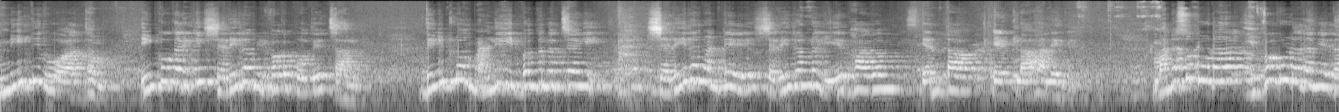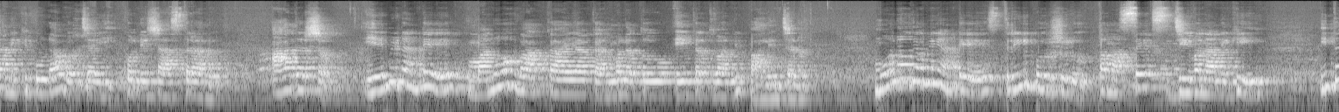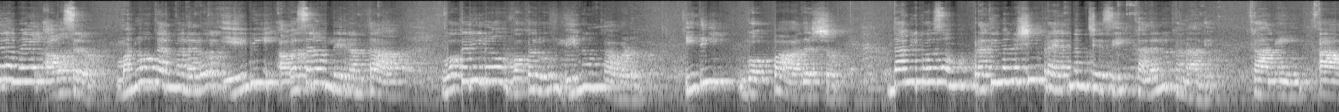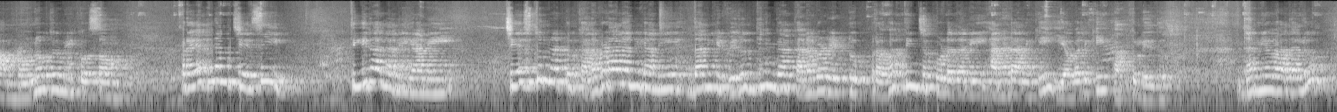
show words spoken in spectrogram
నీతి ఓ అర్థం ఇంకొకరికి శరీరం ఇవ్వకపోతే చాలు. దీంట్లో మళ్ళీ ఇబ్బందులు వచ్చాయి. శరీరం అంటే శరీరంలో ఏ భాగం ఎంత ఎట్లా అనేది. మనసు కూడా ఇవ్వకూడదనే దానికి కూడా వచ్చాయి కొన్ని శాస్త్రాలు. ఆదర్శం ఏమిటంటే మనోవాక్కాయ కర్మలతో ఏకత్వాన్ని పాలించడం. మోనోగమి అంటే స్త్రీ పురుషులు తమ సెక్స్ జీవనానికి ఇతర అవసరం. మనోకర్మలలో ఏమీ అవసరం లేనంత ఒకరిలో ఒకరు లీనం కావడం. ఇది గొప్ప ఆదర్శం. దానికోసం ప్రతి మనిషి ప్రయత్నం చేసి కలలు కనాలి. కానీ ఆ మనోగమి కోసం ప్రయత్నం చేసి తీరాలని కానీ చేస్తున్నట్టు కనబడాలని కానీ దానికి విరుద్ధంగా కనబడేట్టు ప్రవర్తించకూడదని అనడానికి ఎవరికీ హక్కు లేదు. ధన్యవాదాలు.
